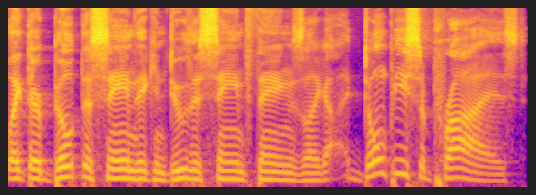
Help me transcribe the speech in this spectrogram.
like they're built the same. They can do the same things. Like don't be surprised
